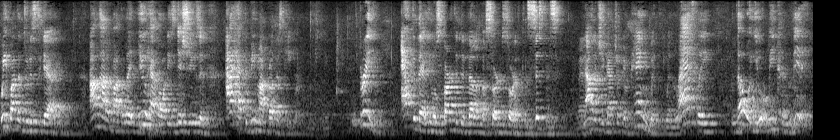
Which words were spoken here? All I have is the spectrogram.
We about to do this together. I'm not about to let you have all these issues and I have to be my brother's keeper. Three, after that you will start to develop a certain sort of consistency. Amen. Now that you got your companion with you. And lastly, Noah, you will be committed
